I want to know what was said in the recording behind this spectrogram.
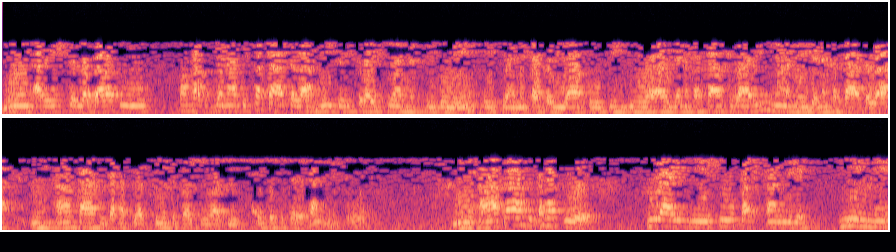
මේ අර ඉස්සෙල්ල ධාතු පහක් ගැන අපි කතා කළා මේක විතරයි කියන්න තිබුණේ ඒ කියන්නේ කතවියා පීජෝ ආයතන කතා කරලා විඥානය ගැන කතා කළා මේ ආකාශ ධාතුවත් ඊට පස්සේ අපි ඒකත් කරගන්න ඕනේ. මේ ආකාශ ධාතුව තුලයි මේ සූපස්කන්ධයේ තියෙන්නේ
